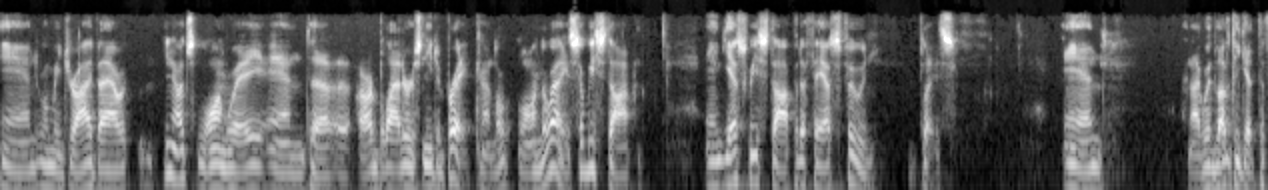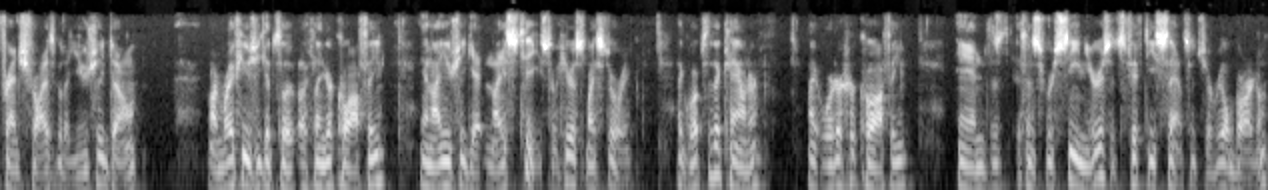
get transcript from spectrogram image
And when we drive out, you know, it's a long way, and uh, our bladders need a break along the way. So we stop and yes, we stop at a fast food place. And and I would love to get the French fries, but I usually don't. My wife usually gets a, a thing of coffee, and I usually get an iced tea. So here's my story. I go up to the counter, I order her coffee, and since we're seniors, it's 50 cents. It's a real bargain.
